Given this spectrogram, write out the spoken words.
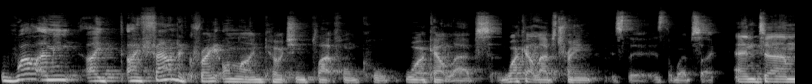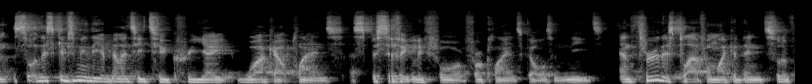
Well, I mean, I, I found a great online coaching platform called Workout Labs. Workout Labs Train is the is the website, and um, so this gives me the ability to create workout plans specifically for for clients' goals and needs. And through this platform, I could then sort of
